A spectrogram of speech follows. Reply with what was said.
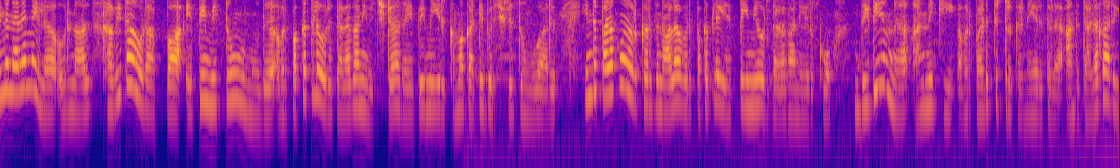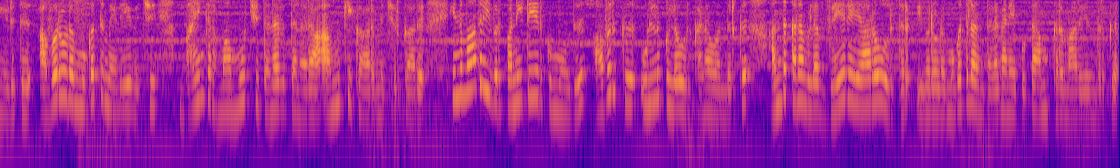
இந்த நிலைமையில் ஒரு நாள் கவிதாவோட அப்பா எப்பயுமே தூங்கும்போது அவர் பக்கத்தில் ஒரு தலகாணி வச்சுட்டு அதை எப்பயுமே இறுக்கமாக கட்டி பிடிச்சிட்டு தூங்குவார். இந்த பழக்கம் இருக்கிறதுனால அவர் பக்கத்தில் எப்பயுமே ஒரு தலகாணி இருக்கும். திடீர்னு அன்னைக்கு அவர் படுத்துட்டு இருக்க நேரத்தில் அந்த தலகாணி எடுத்து அவரோட முகத்து மேலேயே வச்சு பயங்கரமாக மூச்சு திணற திணற அமுக்கிக்க ஆரம்பிச்சிருக்காரு. இந்த மாதிரி இவர் பண்ணிகிட்டே இருக்கும்போது அவருக்கு உள்ளுக்குள்ளே ஒரு கனவு வந்திருக்கு. அந்த கனவில் வேறு யாரோ ஒருத்தர் இவரோட முகத்தில் அந்த தலகாணியை போட்டு அமுக்கிற மாதிரி இருந்திருக்கு.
